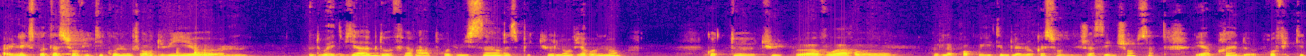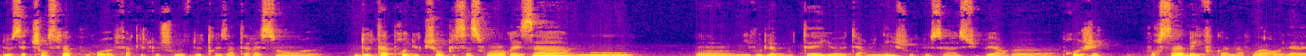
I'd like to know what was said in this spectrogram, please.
Bah, Une exploitation viticole aujourd'hui euh, doit être viable, doit faire un produit sain, respectueux de l'environnement. Quand euh, tu peux avoir de la propriété ou de la location, déjà c'est une chance. Et après de profiter de cette chance-là pour faire quelque chose de très intéressant de ta production, que ce soit en raisin ou au niveau de la bouteille terminée, je trouve que c'est un superbe projet. Pour ça, bah, il faut quand même avoir euh,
